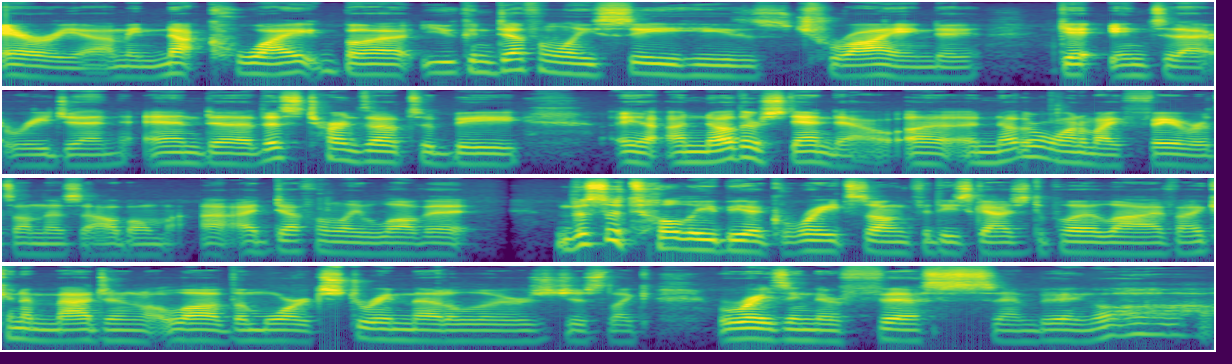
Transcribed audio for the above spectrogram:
area. I mean, not quite, but you can definitely see he's trying to get into that region. And uh, this turns out to be a, another standout, uh, another one of my favorites on this album. I, I definitely love it. This would totally be a great song for these guys to play live. I can imagine a lot of the more extreme metalers just like raising their fists and being, oh,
